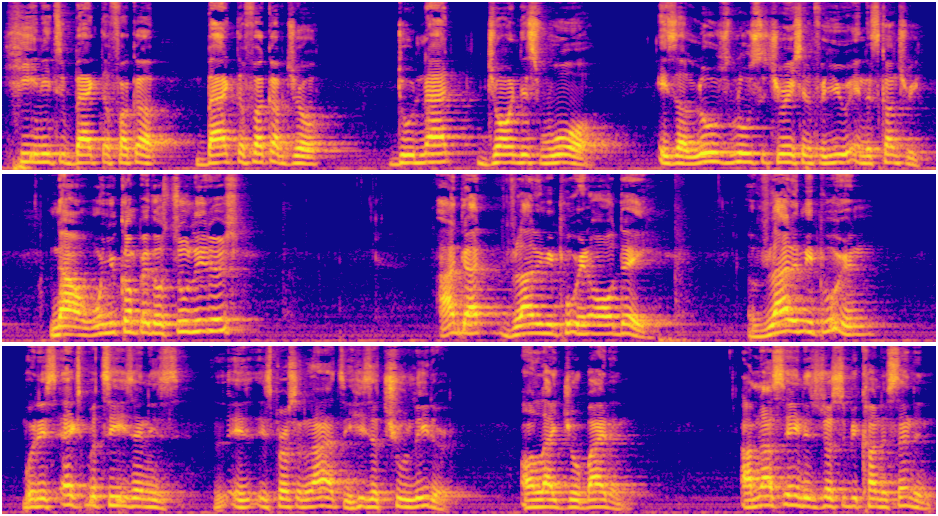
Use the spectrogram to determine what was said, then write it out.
he needs to back the fuck up. Back the fuck up, Joe. Do not join this war is a lose lose situation for you in this country. Now, when you compare those two leaders, I got Vladimir Putin all day. Vladimir Putin, with his expertise and his, his personality, he's a true leader, unlike Joe Biden. I'm not saying this just to be condescending.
